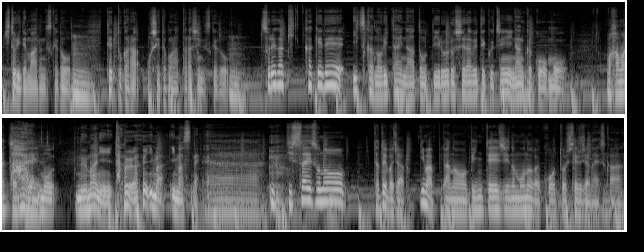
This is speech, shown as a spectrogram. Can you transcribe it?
一人でもあるんですけど、うん、テッドから教えてもらったらしいんですけど、うん、それがきっかけでいつか乗りたいなと思っていろいろ調べていくうちになんかこうもうもうハマっちゃって、はい、もう沼に多分今いますね。実際その例えばじゃあ今あのヴィンテージのものが高騰してるじゃないですか、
